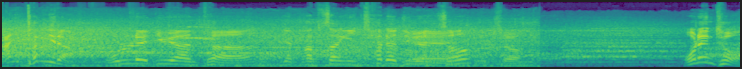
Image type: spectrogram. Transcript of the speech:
안타입니다. 올레 뒤에 안타. 이제 밥상이 차려지면서 네, 그렇죠. 원앤투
